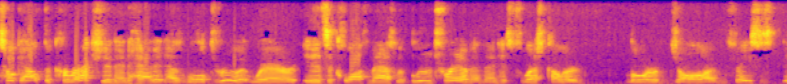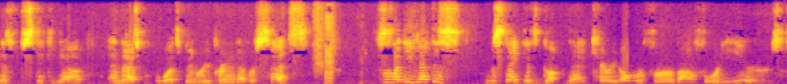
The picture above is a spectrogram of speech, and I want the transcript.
took out the correction and had it as Walt drew it, where it's a cloth mask with blue trim, and then his flesh-colored lower jaw and face is, is sticking out, and that's what's been reprinted ever since. so, like, you got this mistake that's go- that carried over for about 40 years.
